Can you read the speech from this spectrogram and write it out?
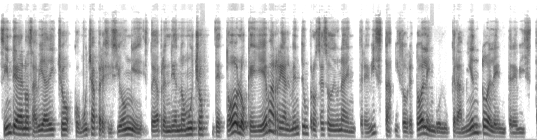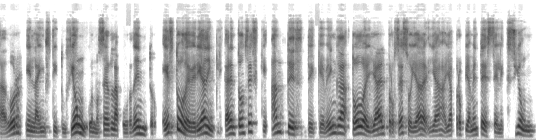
Cintia nos había dicho con mucha precisión y estoy aprendiendo mucho de todo lo que lleva realmente un proceso de una entrevista y sobre todo el involucramiento del entrevistador en la institución, conocerla por dentro. Esto debería de implicar entonces que antes de que venga todo allá el proceso, ya, ya, ya propiamente de selección,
